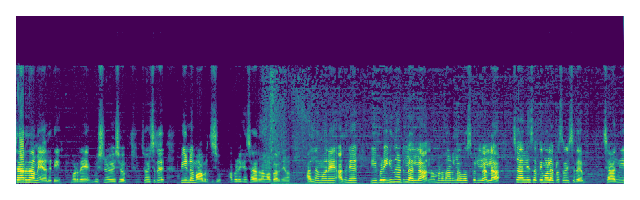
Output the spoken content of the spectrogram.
ശാരദാമ്മയെ അലട്ടി. ഉടനെ വിഷ്ണു ചോദിച്ചു ചോദിച്ചത് വീണ്ടും ആവർത്തിച്ചു. അപ്പോഴേക്കും ശാരദാമ പറഞ്ഞു അല്ല മോനെ അതിന് ഇവിടെ ഈ നാട്ടിലല്ല നമ്മുടെ നാട്ടിലെ ഹോസ്പിറ്റലല്ല ശാലിനി സത്യമോളെ പ്രസവിച്ചത്. ശാലിനി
